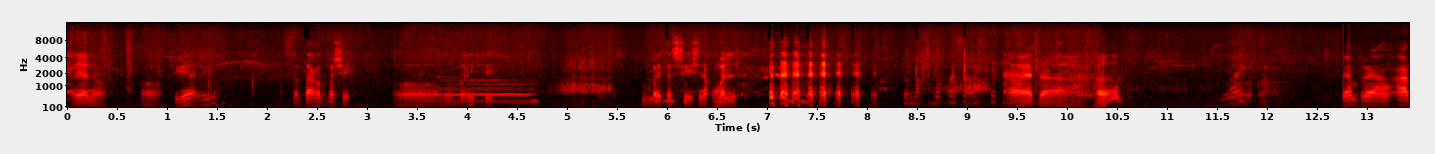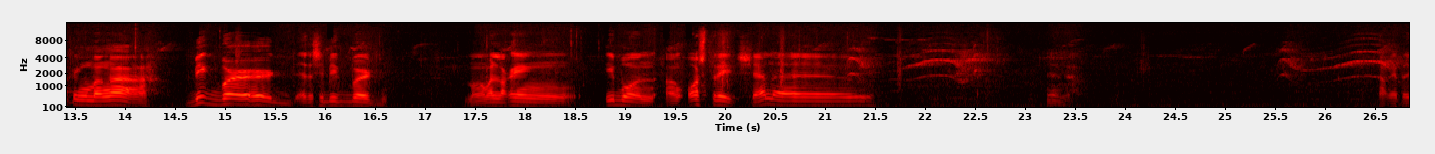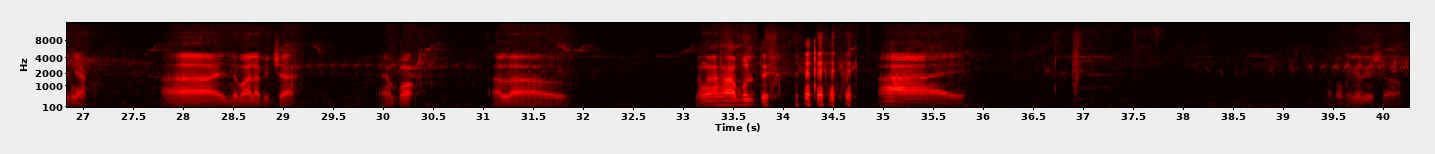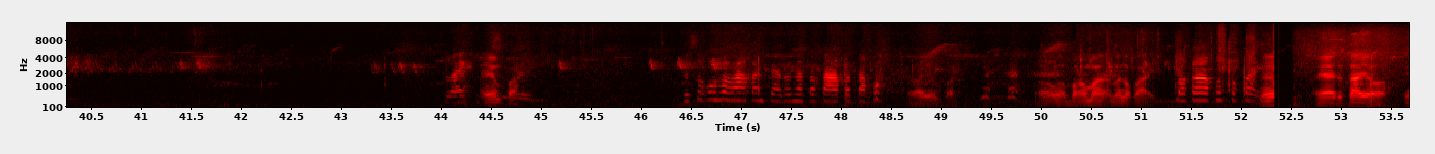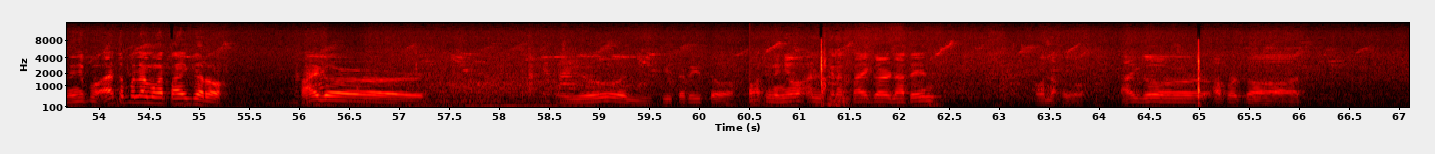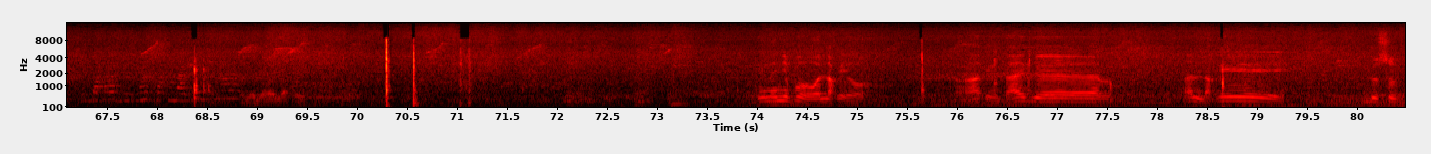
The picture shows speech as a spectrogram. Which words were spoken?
Ayan oh. Oh, sige nga, sige. Natakot pa siya. Oh, mabait eh. Mabait at si sinakmal. Tumakbo pa sa ospital. ah, ito. Hop. Right? Siyempre, ang ating mga big bird. Ito si big bird. Mga malaking ibon. Ang ostrich. Hello. Ayan. oh. Nakita niya ako. Hi, lumalapit siya. Ayan po. Hello. Nangahabol to eh. Hi. Ako kagali siya. oh. Flightless Ayan pa. bird. Gusto kong hawakan pero natatakot ako. Ayun pa. Oo nga, baka ma manok ka eh. Baka ako sukay. Ayan, ito tayo. Tingnan niyo po. Ah, ito pala mga tiger, oh. Tiger! Ayun, kita rito. Oh, tingnan nyo, ang laki ng tiger natin. Oh, laki, oh. Tiger uppercut. Ayun, oh, laki. Tingnan niyo po, oh, laki, oh. Ang ating tiger. Ang laki. Lusog.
